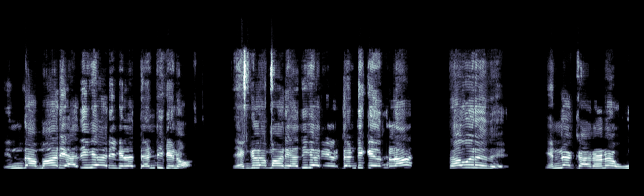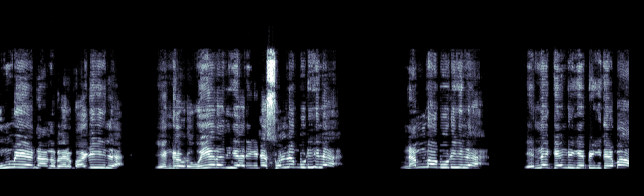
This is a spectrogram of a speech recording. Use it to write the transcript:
இந்த மாதிரி அதிகாரிகளை தண்டிக்கணும். எங்களை மாதிரி அதிகாரிகளை தண்டிக்கிறதுனா தவறுது. என்ன காரணம் உண்மையை நாங்க வேற வழி இல்லை. எங்களோட உயர் அதிகாரிகிட்ட சொல்ல முடியல. நம்ப முடியல. என்ன கேள்வி கேட்பீங்க தெரியுமா?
